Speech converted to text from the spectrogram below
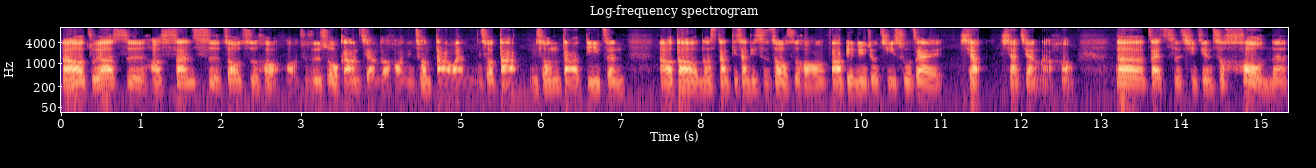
然后主要是哈三四周之后哈，就是说我刚刚讲的哈，你从打完，你说打，你从打第一针，然后到那三第三第四周之后哈，发病率就急速在下下降了哈。那在此期间之后呢？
